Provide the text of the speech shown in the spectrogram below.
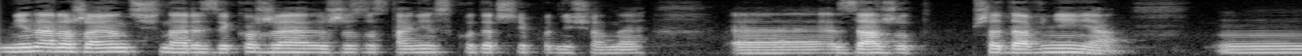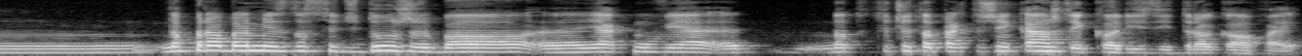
nie narażając się na ryzyko, że, że zostanie skutecznie podniesiony zarzut przedawnienia. Mm, no problem jest dosyć duży, bo jak mówię, no dotyczy to praktycznie każdej kolizji drogowej.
